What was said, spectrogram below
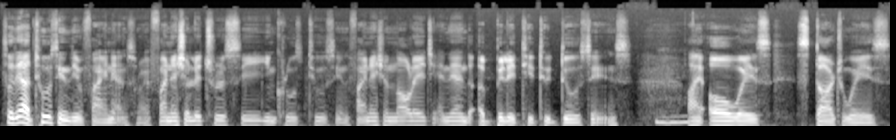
So there are two things in finance, right? Financial literacy includes two things: financial knowledge and then the ability to do things. Mm-hmm. I always start with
